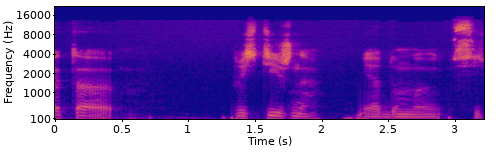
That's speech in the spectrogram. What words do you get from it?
Это престижно, я думаю, сейчас.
